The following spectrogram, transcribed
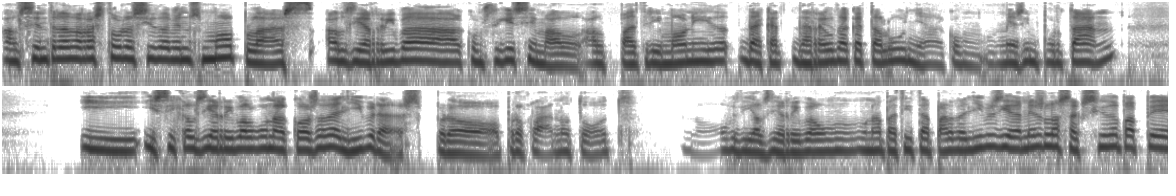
al centre de restauració de béns mobles els hi arriba, com si diguéssim, el, el patrimoni de- de d'arreu de Catalunya com més important i, i sí que els hi arriba alguna cosa de llibres, però, però clar, no tot. No? Vull dir, els hi arriba un, una petita part de llibres i, a més, la secció de paper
